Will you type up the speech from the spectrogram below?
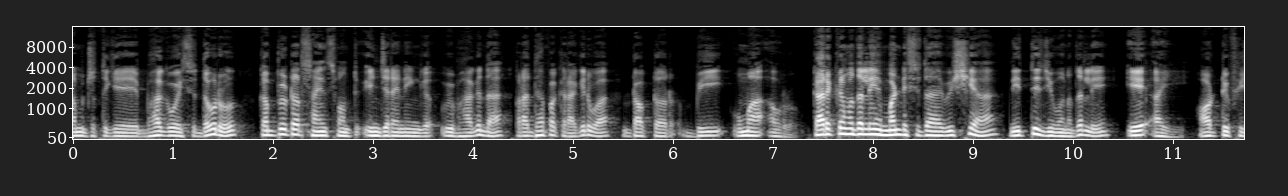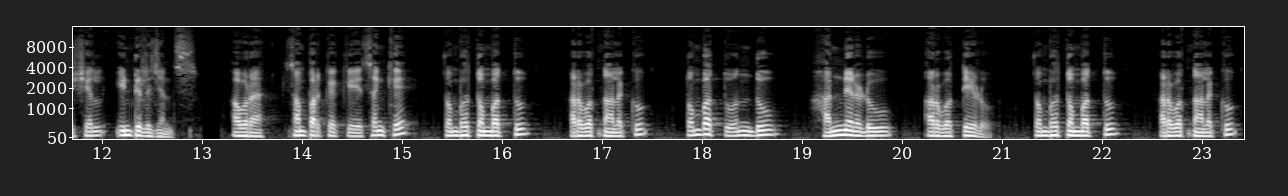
ನಮ್ಮ ಜೊತೆಗೆ ಭಾಗವಹಿಸಿದ್ದವರು ಕಂಪ್ಯೂಟರ್ ಸೈನ್ಸ್ ಮತ್ತು ಇಂಜಿನಿಯರಿಂಗ್ ವಿಭಾಗದ ಪ್ರಾಧ್ಯಾಪಕರಾಗಿರುವ ಡಾಕ್ಟರ್ ಬಿ. ಉಮಾ ಅವರು. ಕಾರ್ಯಕ್ರಮದಲ್ಲಿ ಮಂಡಿಸಿದ ವಿಷಯ ನಿತ್ಯ ಜೀವನದಲ್ಲಿ ಎಐ ಆರ್ಟಿಫಿಷಿಯಲ್ ಇಂಟೆಲಿಜೆನ್ಸ್. ಅವರ ಸಂಪರ್ಕಕ್ಕೆ ಸಂಖ್ಯೆ ತೊಂಬತ್ತೊಂಬತ್ತು, ಅರವತ್ನಾಲ್ಕು, ತೊಂಬತ್ತೊಂದು, ಹನ್ನೆರಡು, ಅರವತ್ತೇಳು. ತೊಂಬತ್ತೊಂಬತ್ತು, ಅರವತ್ನಾಲ್ಕು,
